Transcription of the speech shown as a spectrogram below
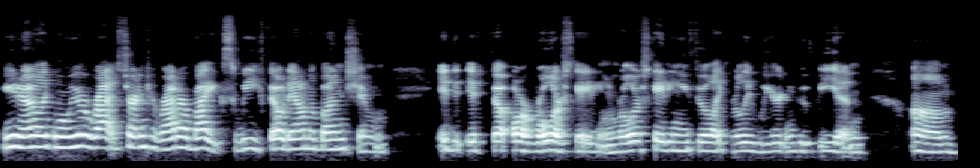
you know, like when we were ride, starting to ride our bikes, we fell down a bunch and it, it felt, or roller skating. And Roller skating, you feel like really weird and goofy. And um,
